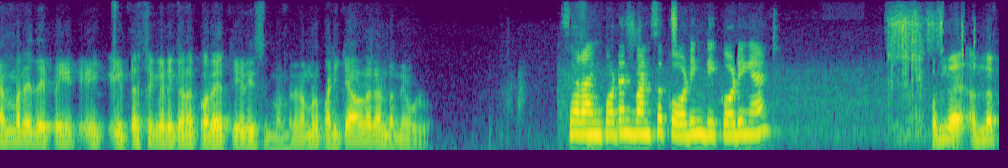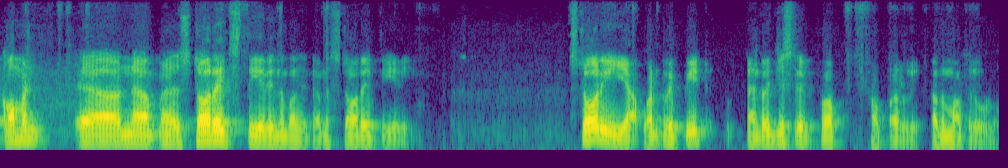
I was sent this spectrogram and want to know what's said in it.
മെമ്മറി ഇപ്പൊ ഈ ടെസ്റ്റ് എടുക്കുന്ന കുറേ തിയറീസ് മെമ്മറി നമ്മൾ പഠിക്കാനുള്ള രണ്ടെണ്ണേ ഉള്ളൂ. Sir, important ones are coding, decoding, and? ഒന്ന് ഒന്ന് കോമൺ സ്റ്റോറേജ് തിയറി എന്ന് പറഞ്ഞിട്ടുണ്ട്. സ്റ്റോറേജ് തിയറി സ്റ്റോർ ചെയ്യുക. One repeat and register properly അത് മാത്രമേ ഉള്ളൂ.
